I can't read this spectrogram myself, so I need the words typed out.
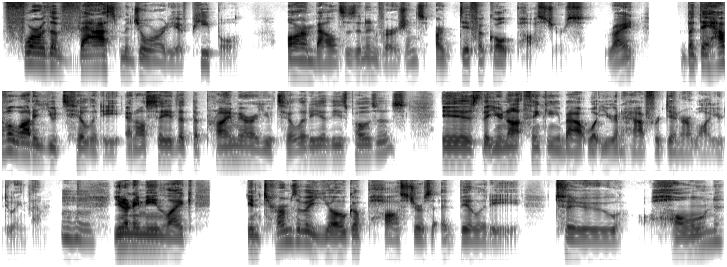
for the vast majority of people, arm balances and inversions are difficult postures, right? but they have a lot of utility. And I'll say that the primary utility of these poses is that you're not thinking about what you're going to have for dinner while you're doing them. hmm You know what I mean? Like, in terms of a yoga posture's ability to hone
